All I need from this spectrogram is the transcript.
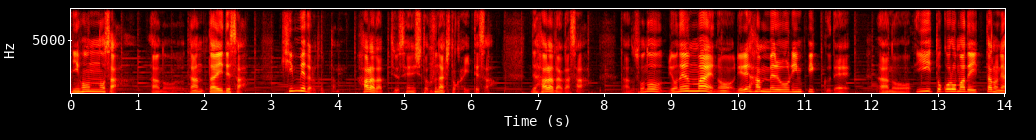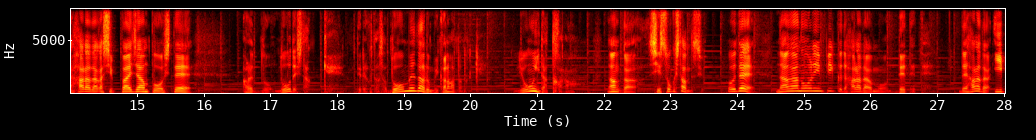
日本のさあの団体でさ金メダル取ったの。原田っていう選手と船木とかいてさで原田がさあのその4年前のリレハンメルオリンピックであのいいところまで行ったのに原田が失敗ジャンプをしてあれどどうでしたっけ？ディレクターさん銅メダルもいかなかったんだっけ？4位だったかな？なんか失速したんですよ。それで長野オリンピックで原田も出ててで原田が1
